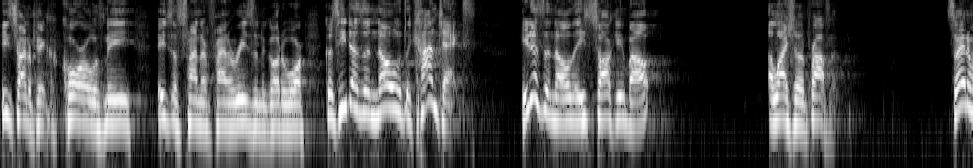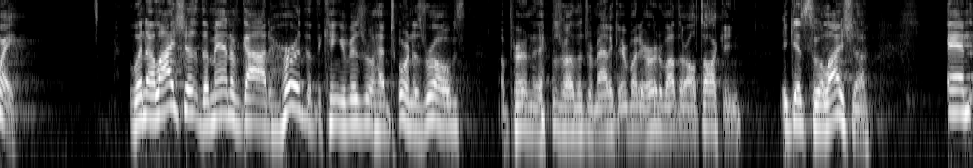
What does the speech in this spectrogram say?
He's trying to pick a quarrel with me. He's just trying to find a reason to go to war because he doesn't know the context. He doesn't know that he's talking about Elisha the prophet. So, anyway, when Elisha, the man of God, heard that the king of Israel had torn his robes, apparently that was rather dramatic. Everybody heard about it. They're all talking. It gets to Elisha. And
